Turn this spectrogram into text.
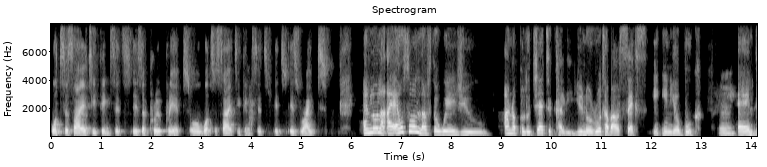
what society thinks it's is appropriate or what society thinks it's it's is right and lola i also love the way you unapologetically, you know, wrote about sex in, in your book. Mm. And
